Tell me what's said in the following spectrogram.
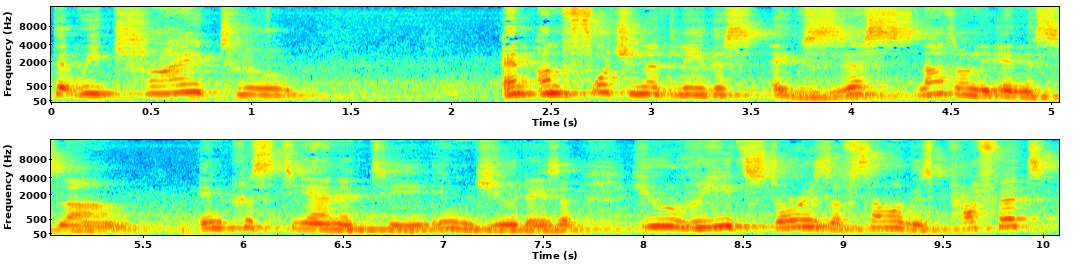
that we try to, and unfortunately, this exists not only in Islam, in Christianity, in Judaism. You read stories of some of these prophets,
